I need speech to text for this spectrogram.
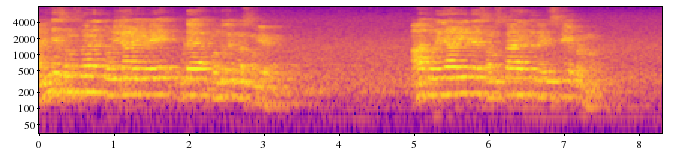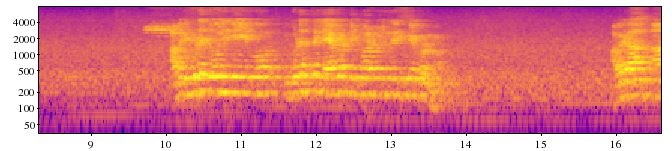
അന്യ സംസ്ഥാന തൊഴിലാളികളെ ഇവിടെ കൊണ്ടുവരുന്ന സമയത്ത് ആ തൊഴിലാളികളുടെ സംസ്ഥാനത്ത് രജിസ്റ്റർ ചെയ്യപ്പെടണം അവരിവിടെ ജോലി ചെയ്യുമ്പോൾ ഇവിടുത്തെ ലേബർ ഡിപ്പാർട്ട്മെന്റ് രജിസ്റ്റർ ചെയ്യപ്പെടണം അവർ ആ ആ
